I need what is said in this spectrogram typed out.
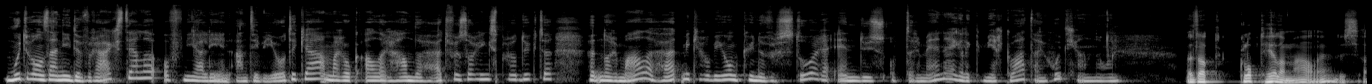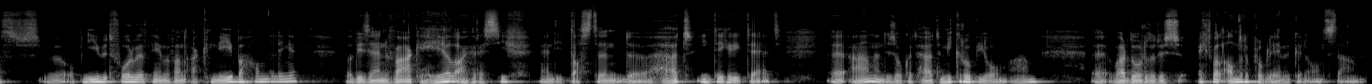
Moeten we ons dan niet de vraag stellen of niet alleen antibiotica, maar ook allerhande huidverzorgingsproducten het normale huidmicrobioom kunnen verstoren en dus op termijn eigenlijk meer kwaad dan goed gaan doen? Wel, dat klopt helemaal. Hè. Dus als we opnieuw het voorbeeld nemen van acnebehandelingen, wel, die zijn vaak heel agressief en die tasten de huidintegriteit uh, aan en dus ook het huidmicrobioom aan, uh, waardoor er dus echt wel andere problemen kunnen ontstaan.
